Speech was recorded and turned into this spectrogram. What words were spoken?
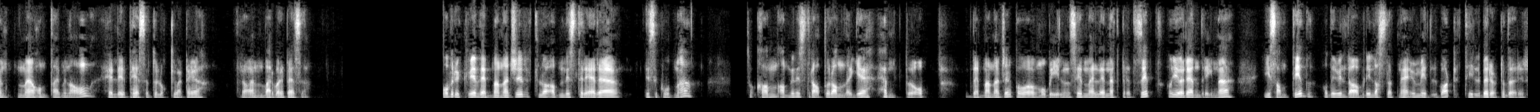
enten med håndterminalen eller PC til lokk-verktøyet fra en bærbar PC. Og bruker vi webmanager til å administrere disse kodene, så kan administrator anlegget hente opp webmanager på mobilen sin eller nettbrettet sitt og gjøre endringene i sanntid, og de vil da bli lastet ned umiddelbart til berørte dører.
